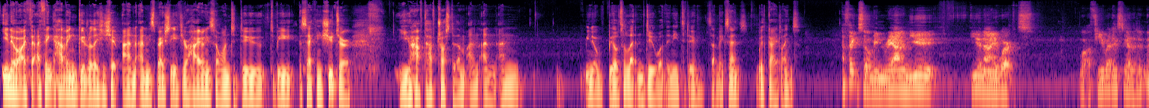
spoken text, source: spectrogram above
you know, I, th- I think having good relationship and and especially if you're hiring someone to do to be a second shooter, you have to have trust in them and and and you know be able to let them do what they need to do. Does that make sense with guidelines? I think so. I mean, Rhiannon, you, you and I worked what a few weddings together, didn't we?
